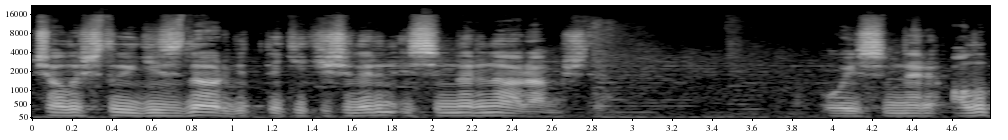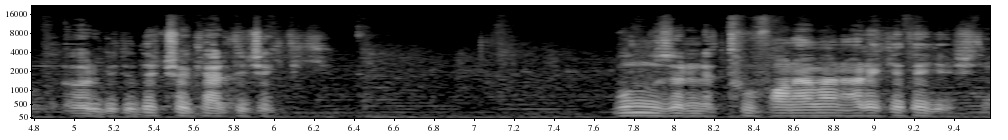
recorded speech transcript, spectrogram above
çalıştığı gizli örgütteki kişilerin isimlerini öğrenmişti. O isimleri alıp örgütü de çökertecektik. Bunun üzerine Tufan hemen harekete geçti.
